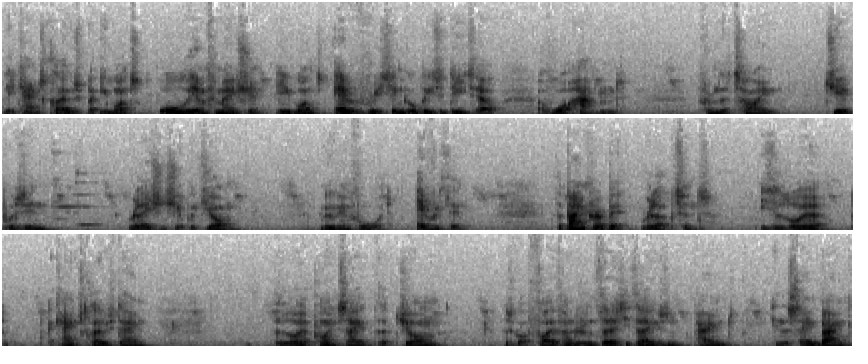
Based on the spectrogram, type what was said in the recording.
the account's closed, but he wants all the information. He wants every single piece of detail of what happened from the time Jib was in relationship with John moving forward. Everything. The banker a bit reluctant. He's a lawyer, the account's closed down. The lawyer points out that John has got £530,000 in the same bank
